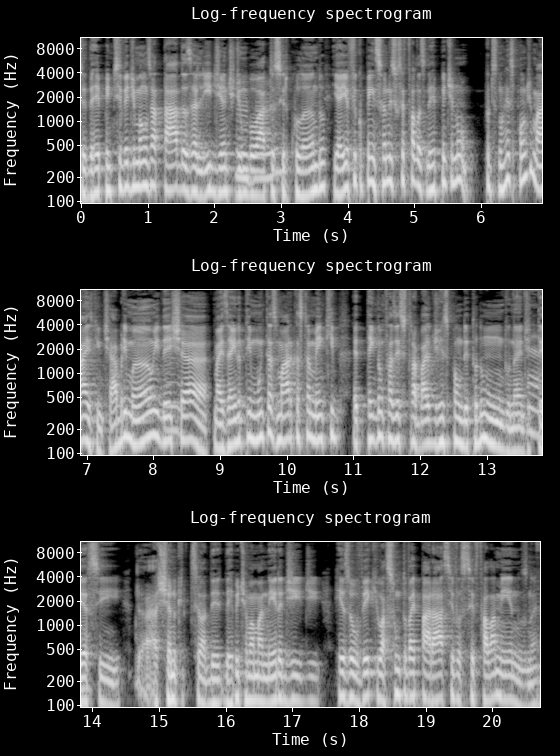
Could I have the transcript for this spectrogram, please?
você de repente se vê de mãos atadas ali diante de um boato circulando. E aí eu fico pensando nisso que você falou, assim, de repente não. Putz, não responde mais, gente. Abre mão e deixa. Mas ainda tem muitas marcas também que é, tentam fazer esse trabalho de responder todo mundo, né? De ter esse. achando que, sei lá, de, de repente é uma maneira de, de resolver que o assunto vai parar se você falar menos, né?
